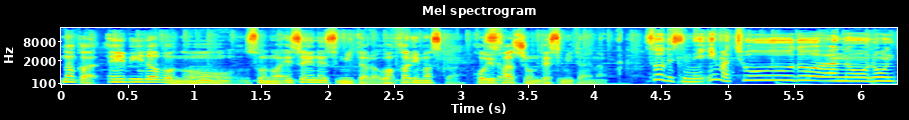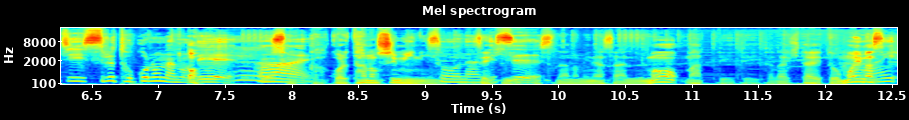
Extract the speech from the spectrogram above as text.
なんか AB ラボのその SNS 見たらわかりますか？こういうファッションですみたいな、そうですね。今ちょうどあのローンチするところなので、はいそっか。これ楽しみにぜひリスナーの皆さんにも待っていていただきたいと思います、はい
